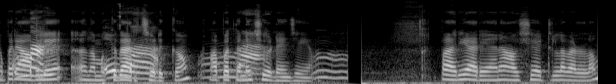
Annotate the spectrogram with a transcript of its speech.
അപ്പോൾ രാവിലെ നമുക്ക് നമുക്കിത് അരച്ചെടുക്കാം. അപ്പം തന്നെ ചൂടുകയും ചെയ്യാം. അപ്പോൾ അരി അരയാൻ ആവശ്യമായിട്ടുള്ള വെള്ളം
